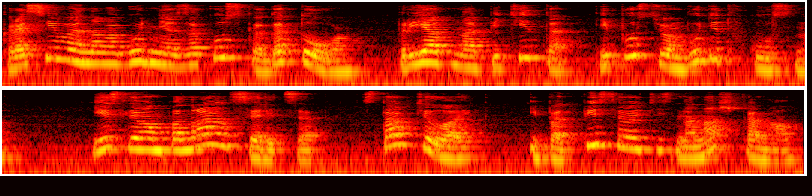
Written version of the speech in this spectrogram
Красивая новогодняя закуска готова. Приятного аппетита и пусть вам будет вкусно. Если вам понравился рецепт, ставьте лайк и подписывайтесь на наш канал.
